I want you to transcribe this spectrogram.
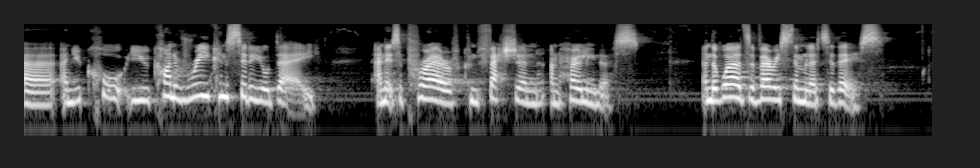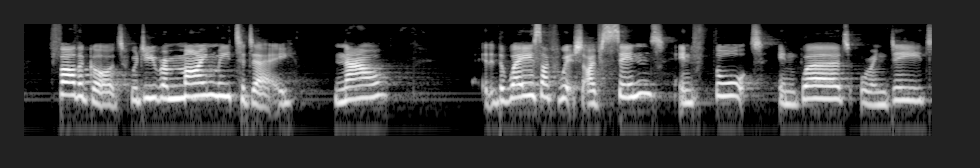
uh, and you, call, you kind of reconsider your day, and it's a prayer of confession and holiness. And the words are very similar to this Father God, would you remind me today, now, the ways of which I've sinned in thought, in word, or in deed,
